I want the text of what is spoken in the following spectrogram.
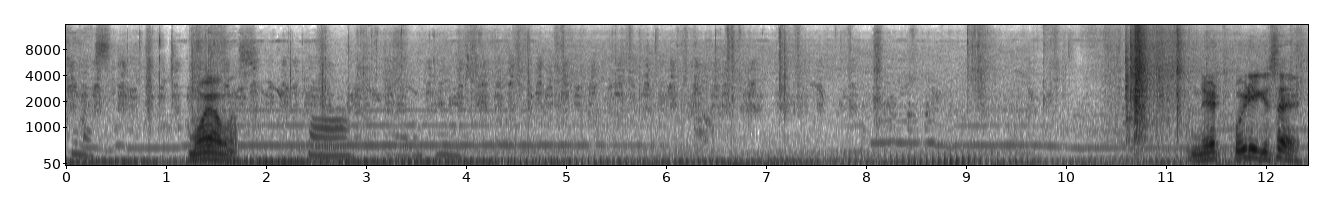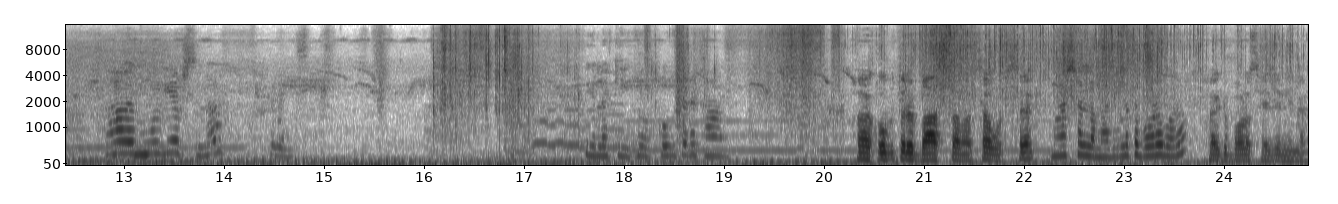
কি মাছ? ময়া মাছ। নেট পড়ে গেছে। মুরগি আসছিল। এগুলা কি? কবুতরে খাওয়ান হ্যাঁ কবুতরের বাচ্চা মাছটা উঠছে। মার্শাল্লাহ মাছগুলো তো বড় বড়। হয় একটু বড় সাইজে নিলাম।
